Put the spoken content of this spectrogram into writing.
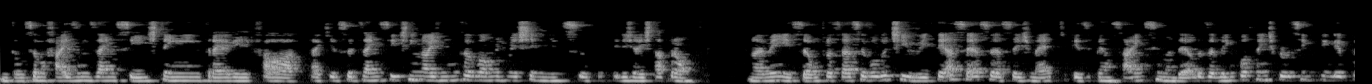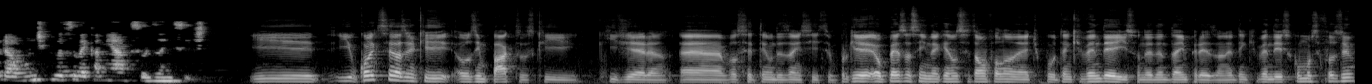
Então você não faz um Design System, entrega e fala, ó, tá aqui o seu Design System, nós nunca vamos mexer nisso porque ele já está pronto. Não é bem isso, é um processo evolutivo e ter acesso a essas métricas e pensar em cima delas é bem importante para você entender para onde que você vai caminhar com o seu Design System. E, e qual é que você acha que os impactos que, que gera é, você ter um design system? Porque eu penso assim, né, que vocês estavam falando, né, tipo, tem que vender isso, né, dentro da empresa, né, tem que vender isso como se fosse,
